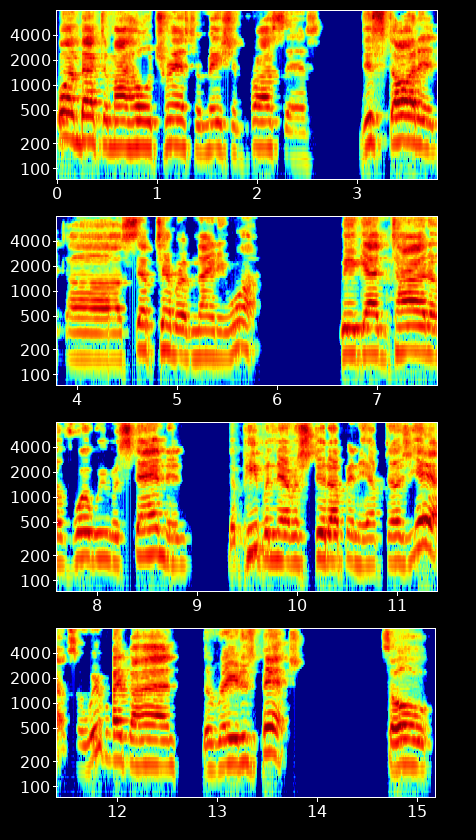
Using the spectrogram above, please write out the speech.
going back to my whole transformation process, this started uh, September of 91. We had gotten tired of where we were standing. The people never stood up and helped us yell. So we're right behind the Raiders bench. So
